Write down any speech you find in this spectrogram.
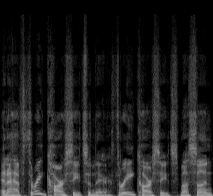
And I have three car seats in there, three car seats. My son,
